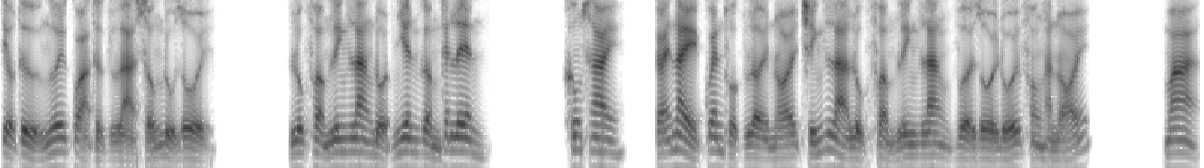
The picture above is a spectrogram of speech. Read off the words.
tiểu tử ngươi quả thực là sống đủ rồi. Lục phẩm linh lang đột nhiên gầm thét lên. Không sai, cái này quen thuộc lời nói chính là lục phẩm linh lang vừa rồi đối phong hàn nói. Mà,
